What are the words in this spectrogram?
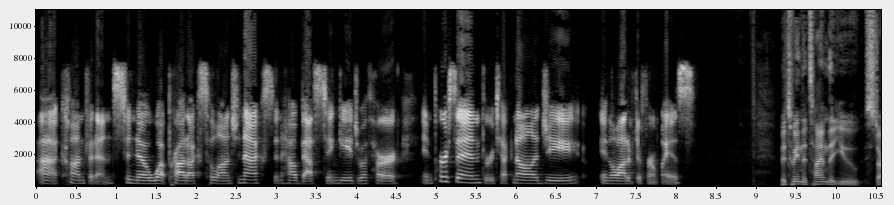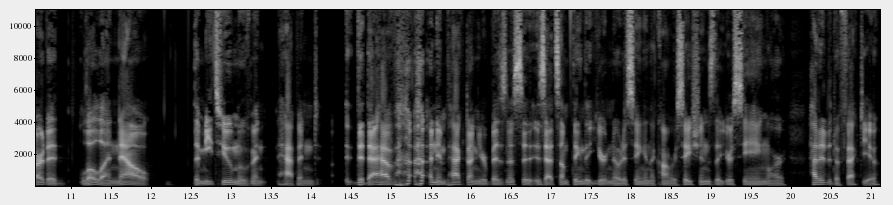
uh, confidence to know what products to launch next and how best to engage with her in person through technology in a lot of different ways between the time that you started Lola and now the Me Too movement happened, did that have an impact on your business? Is that something that you're noticing in the conversations that you're seeing, or how did it affect you?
